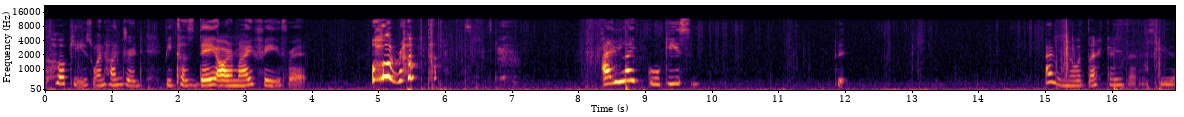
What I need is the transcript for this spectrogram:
cookies 100 because they are my favorite. Oh. I like cookies I don't know what that guy that is either.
